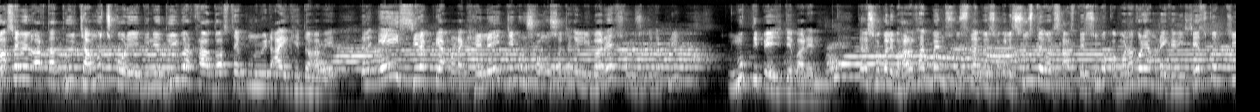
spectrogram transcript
দশ এম অর্থাৎ দুই চামচ করে দিনে দুইবার খাওয়া, দশ থেকে পনেরো মিনিট আগে খেতে হবে। তাহলে এই সিরাপটি আপনারা খেলে যে কোনো সমস্যা থেকে লিভারের সমস্যা থেকে আপনি মুক্তি পেয়ে যেতে পারেন। তাহলে সকলে ভালো থাকবেন, সুস্থ থাকবেন, সকলে সুস্থ এবং স্বাস্থ্যের শুভ কামনা করে আমরা এখানে শেষ করছি।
